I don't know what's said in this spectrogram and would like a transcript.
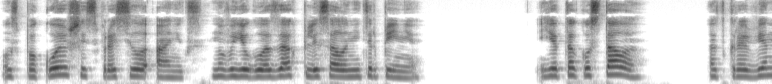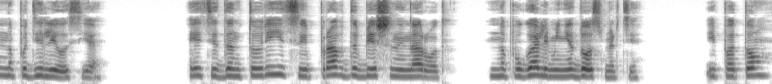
Успокоившись, спросила Аникс, но в ее глазах плясало нетерпение. «Я так устала!» Откровенно поделилась я. Эти дентурийцы и правда бешеный народ. Напугали меня до смерти. И потом,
